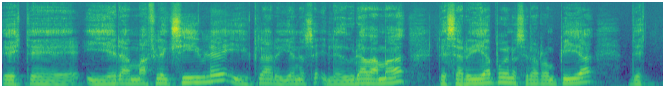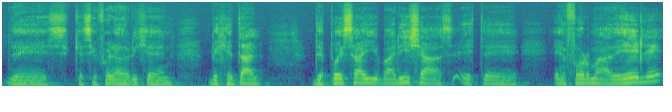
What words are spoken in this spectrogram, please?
este, y era más flexible, y claro, ya no le duraba más, le servía porque no se lo rompía, de, que si fuera de origen vegetal. Después hay varillas este, en forma de L,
